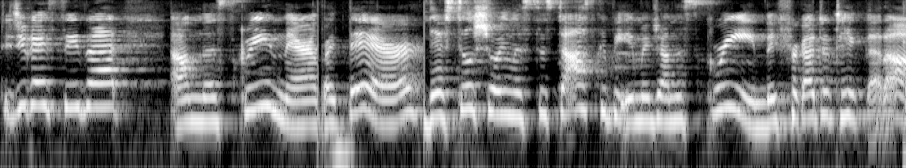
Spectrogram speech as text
Did you guys see that? On the screen there, right there, they're still showing the cystoscopy image on the screen. They forgot to take that off.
